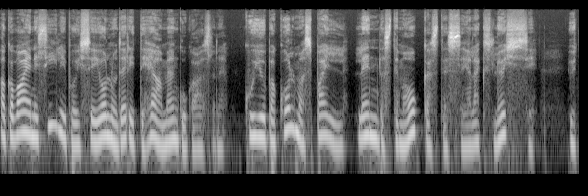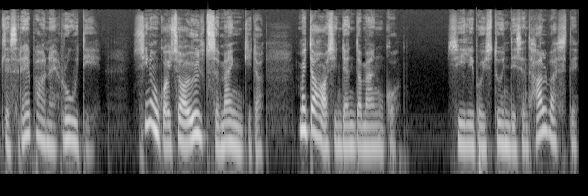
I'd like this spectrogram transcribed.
aga vaene siilipoiss ei olnud eriti hea mängukaaslane kui juba kolmas pall lendas tema okastesse ja läks lössi, ütles rebane Ruudi. sinuga ei saa üldse mängida. ma ei taha sind enda mängu. siilipoiss tundis end halvasti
